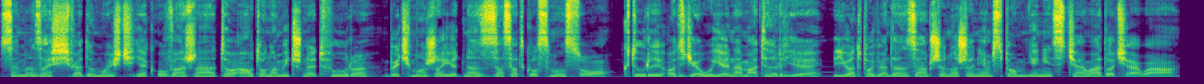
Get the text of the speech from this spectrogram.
Sama zaś świadomość, jak uważa, to autonomiczny twór, być może jedna z zasad kosmosu, który oddziałuje na materię i odpowiada za przenoszeniem wspomnień z ciała do ciała.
